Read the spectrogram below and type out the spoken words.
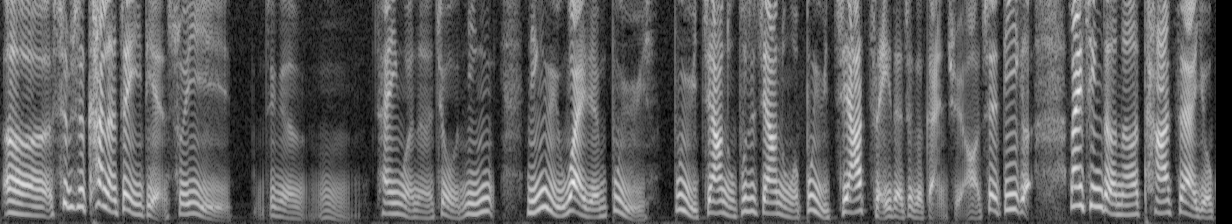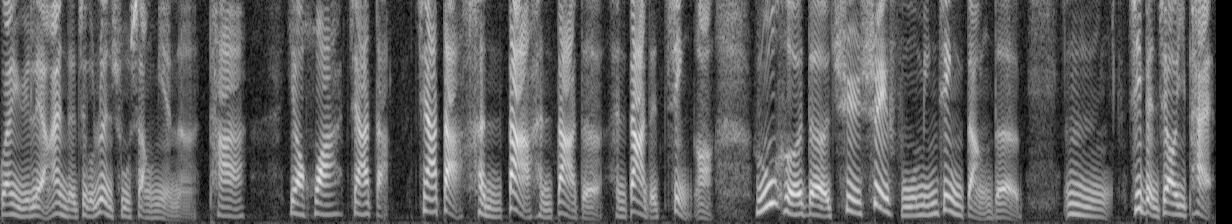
呃，是不是看了这一点，所以这个嗯，蔡英文呢就宁宁与外人不与。不与家奴，不是家奴，不与家贼的这个感觉啊。这是第一个，赖清德呢，他在有关于两岸的这个论述上面呢，他要花加大加大很大很大的很大的劲啊，如何的去说服民进党的嗯基本教义派，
